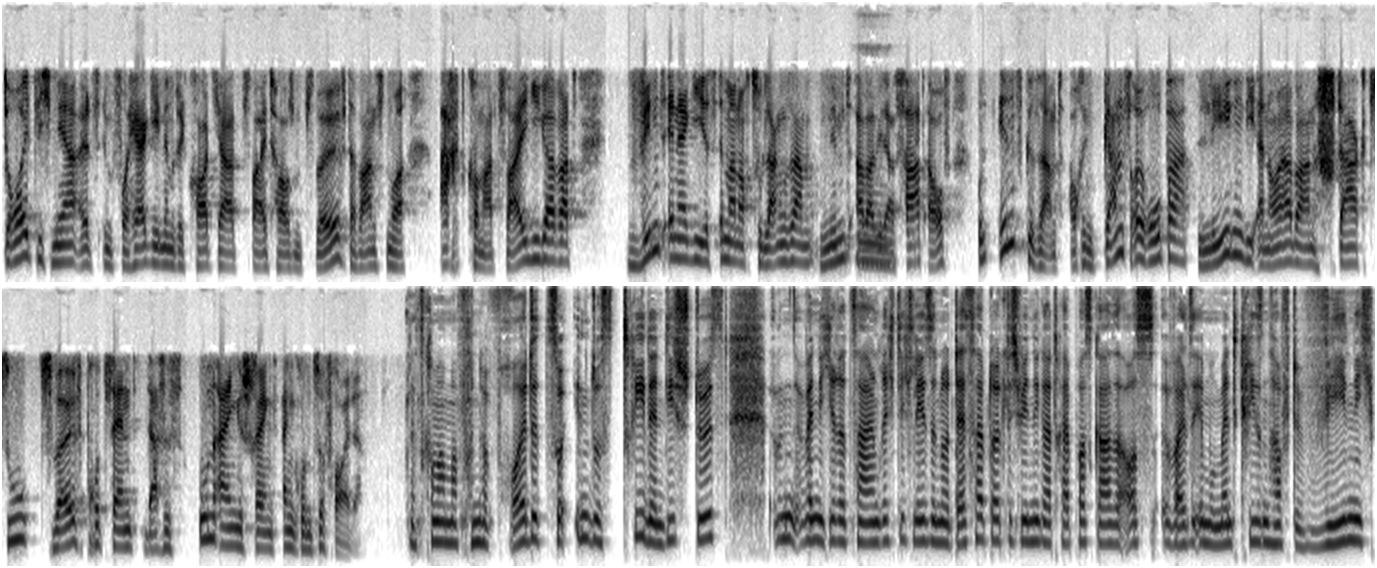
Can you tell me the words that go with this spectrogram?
deutlich mehr als im vorhergehenden Rekordjahr 2012. Da waren es nur 8,2 Gigawatt. Windenergie ist immer noch zu langsam, nimmt aber mhm. wieder Fahrt auf. Und insgesamt, auch in ganz Europa, legen die Erneuerbaren stark zu. 12 Prozent, das ist uneingeschränkt ein Grund zur Freude. Jetzt kommen wir mal von der Freude zur Industrie, denn die stößt, ähm, wenn ich Ihre Zahlen richtig lese, nur deshalb deutlich weniger Treibhausgase aus, weil sie im Moment krisenhaft wenig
